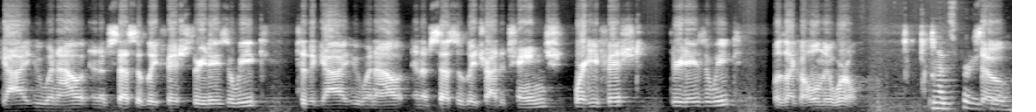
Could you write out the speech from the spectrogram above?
guy who went out and obsessively fished three days a week to the guy who went out and obsessively tried to change where he fished three days a week was like a whole new world. That's pretty So cool.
